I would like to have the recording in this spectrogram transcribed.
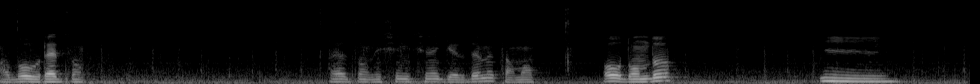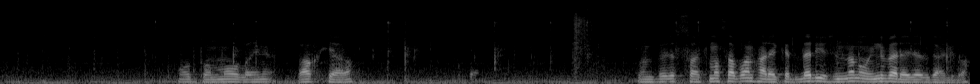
Abo red zone. Red zone işin içine girdi mi? Tamam. O dondu. O donma olayını bak ya. Lan böyle saçma sapan hareketler yüzünden oyunu vereceğiz galiba.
